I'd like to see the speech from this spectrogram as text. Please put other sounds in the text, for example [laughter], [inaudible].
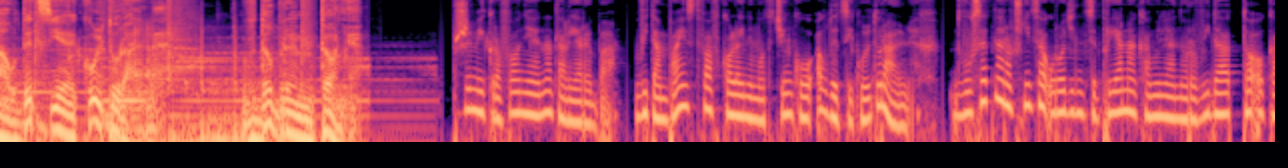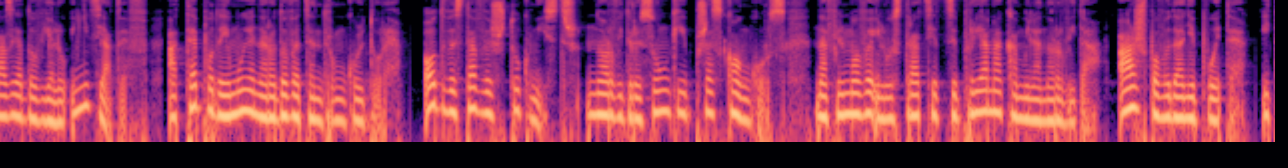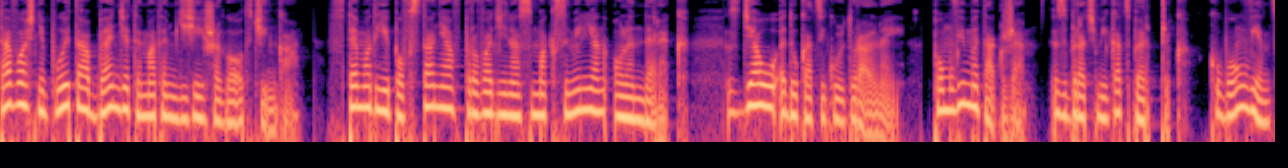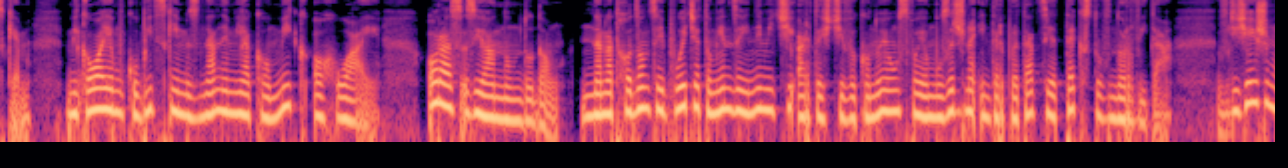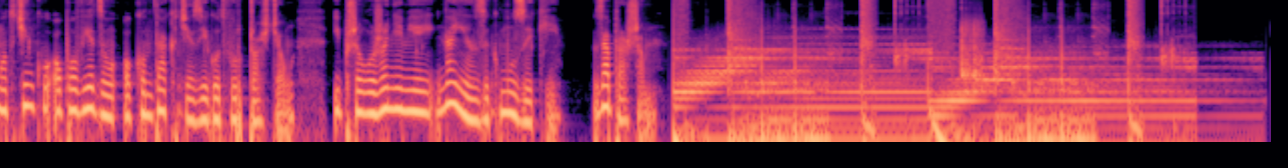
Audycje kulturalne w dobrym tonie. Przy mikrofonie Natalia Ryba. Witam Państwa w kolejnym odcinku Audycji Kulturalnych. Dwusetna rocznica urodzin Cypriana Kamila Norwida to okazja do wielu inicjatyw, a te podejmuje Narodowe Centrum Kultury. Od wystawy Sztuk Mistrz, Norwid Rysunki przez konkurs na filmowe ilustracje Cypriana Kamila Norwida, aż po wydanie płyty. I ta właśnie płyta będzie tematem dzisiejszego odcinka. W temat jej powstania wprowadzi nas Maksymilian Olenderek z działu edukacji kulturalnej. Pomówimy także z braćmi Kacperczyk, Kubą Więckiem, Mikołajem Kubickim znanym jako Mik Ochłaj oraz z Joanną Dudą. Na nadchodzącej płycie to m.in. ci artyści wykonują swoje muzyczne interpretacje tekstów Norwida. W dzisiejszym odcinku opowiedzą o kontakcie z jego twórczością i przełożeniem jej na język muzyki. Zapraszam.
